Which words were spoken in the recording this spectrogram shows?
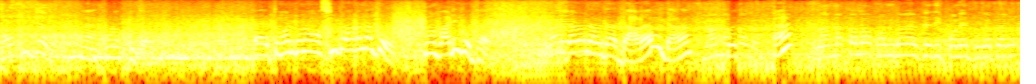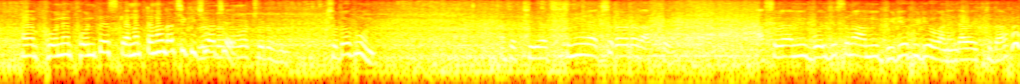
খড়গপুর যাবে? হ্যাঁ খড়গপুর তোমার কোনো অসুবিধা হবে না তো? তোমার বাড়ি কোথায়? দাঁড়াও দাঁড়াও দাঁড়াও দাঁড়াও। দাঁড়াও হ্যাঁ? নাম্বারটা নাও, ফোন করে যদি ফোনে ঢুকাতে হ্যাঁ ফোনে ফোনপে স্ক্যানার ট্যানার আছে কিছু আছে? আমার ছোট ফোন। ছোটো ফোন? আচ্ছা ঠিক আছে, তুমি একশো টাকাটা রাখো। আসলে আমি বলছি শোনো আমি ভিডিও ভিডিও বানাই। দাঁড়াও, একটু দাঁড়াও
